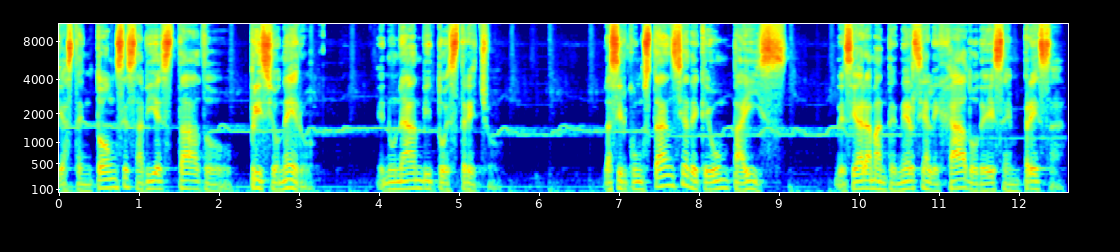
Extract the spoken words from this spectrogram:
que hasta entonces había estado prisionero en un ámbito estrecho. La circunstancia de que un país deseara mantenerse alejado de esa empresa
